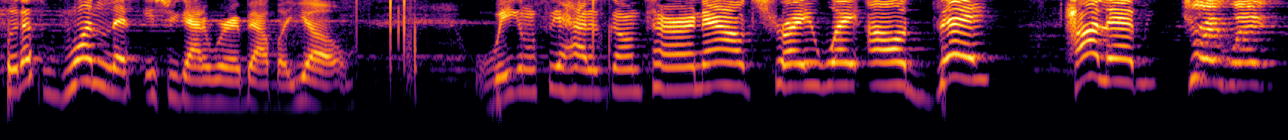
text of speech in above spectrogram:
So that's one less issue you gotta worry about. But yo, we gonna see how this gonna turn out. Treyway all day. Holla at me. Treyway.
